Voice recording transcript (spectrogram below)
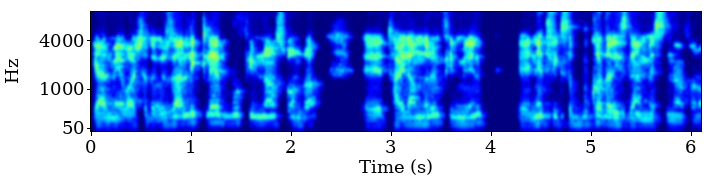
gelmeye başladı. Özellikle bu filmden sonra e, Taylanların filminin Netflix'te bu kadar izlenmesinden sonra,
